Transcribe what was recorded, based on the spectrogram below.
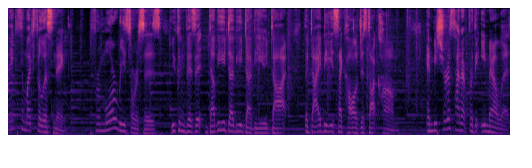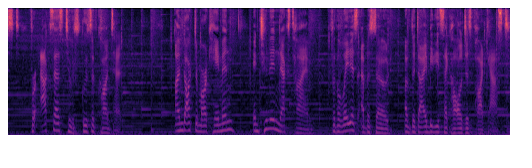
Thanks so much for listening. For more resources, you can visit www.thediabetespsychologist.com and be sure to sign up for the email list for access to exclusive content. I'm Dr. Mark Heyman, and tune in next time for the latest episode of the Diabetes Psychologist podcast.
